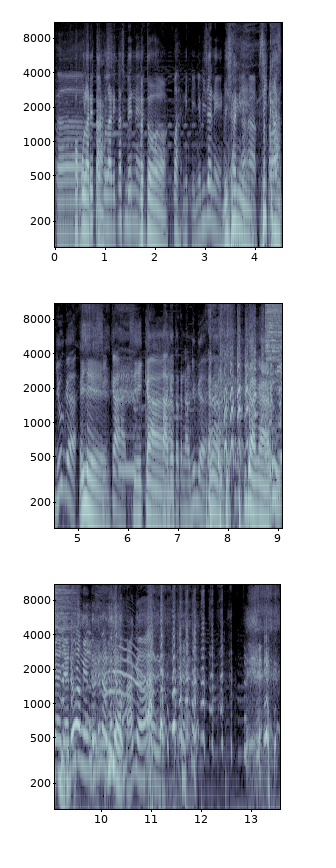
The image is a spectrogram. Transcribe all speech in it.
eh, Popularitas. popularitas bandnya. Betul. Wah, ini kayaknya bisa nih. Bisa nih. Heeh, Sikat. juga. Iya. Sikat. Sikat. Kaget terkenal juga. Enggak ngaruh. Dianya doang yang terkenal, gue Iya. tetap kagak.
